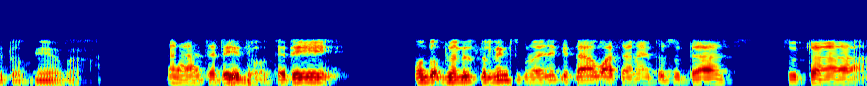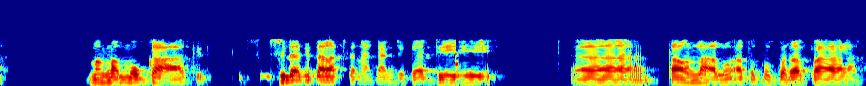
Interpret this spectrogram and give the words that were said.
gitu. Iya pak. Nah jadi itu jadi untuk blended learning sebenarnya kita wacana itu sudah sudah mengemuka sudah kita laksanakan juga di eh, tahun lalu atau beberapa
